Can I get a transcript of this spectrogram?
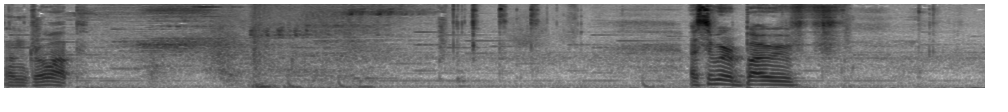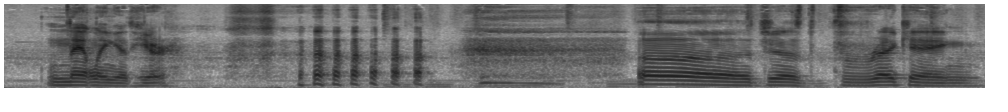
And draw up. I see we're both nailing it here. Oh, just breaking.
